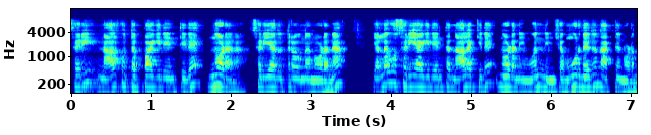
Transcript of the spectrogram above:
ಸರಿ, ನಾಲ್ಕು ತಪ್ಪಾಗಿದೆ ಅಂತಿದೆ, ನೋಡೋಣ. ಸರಿಯಾದ ಉತ್ತರವನ್ನ ನೋಡೋಣ. ಎಲ್ಲವೂ ಸರಿಯಾಗಿದೆ ಅಂತ ನಾಲ್ಕಿದೆ, ನೋಡೋಣ ಒಂದ್ ನಿಮಿಷ, ಮೂರನೇದು ನಾಲ್ಕನೇ ನೋಡೋಣ.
